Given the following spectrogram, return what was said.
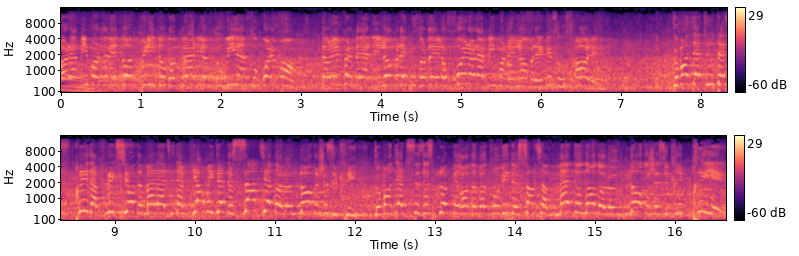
Ahora mismo ordene todo espíritu contrario en su vida, en su cuerpo. Toda enfermedad en el nombre de Jesús. Fuera ahora mismo en el nombre de Jesús. Ore. À tout esprit d'affliction, de maladie, d'infirmité de esprits opérants dans votre vie de sortir maintenant dans le nom de Jésus-Christ. Priez.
